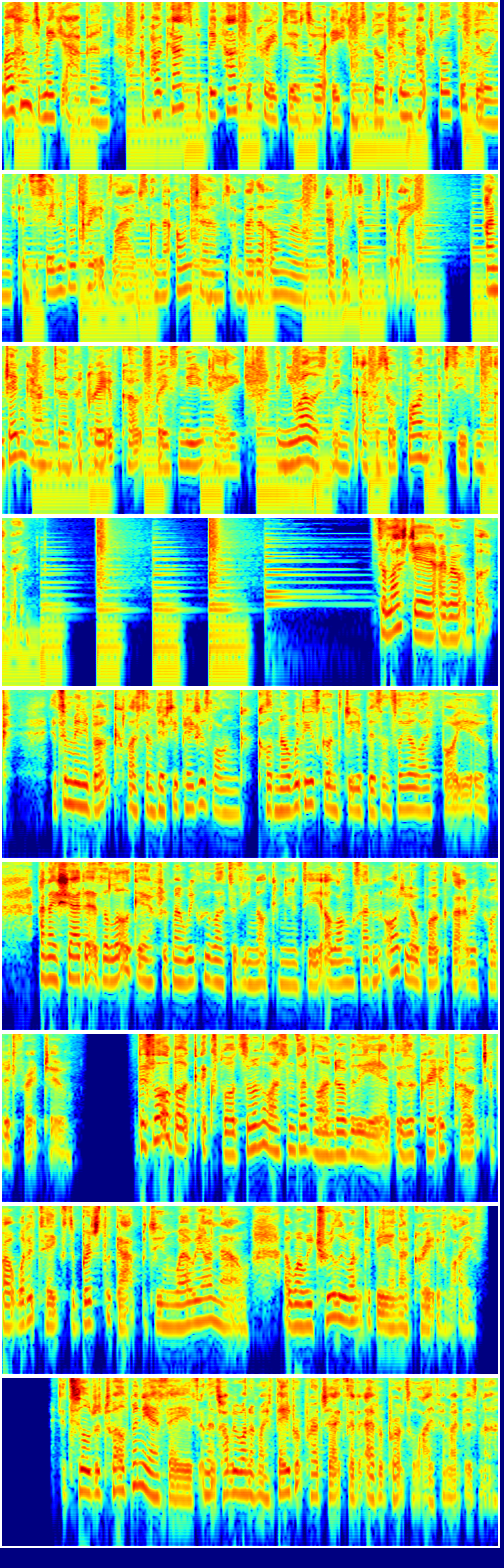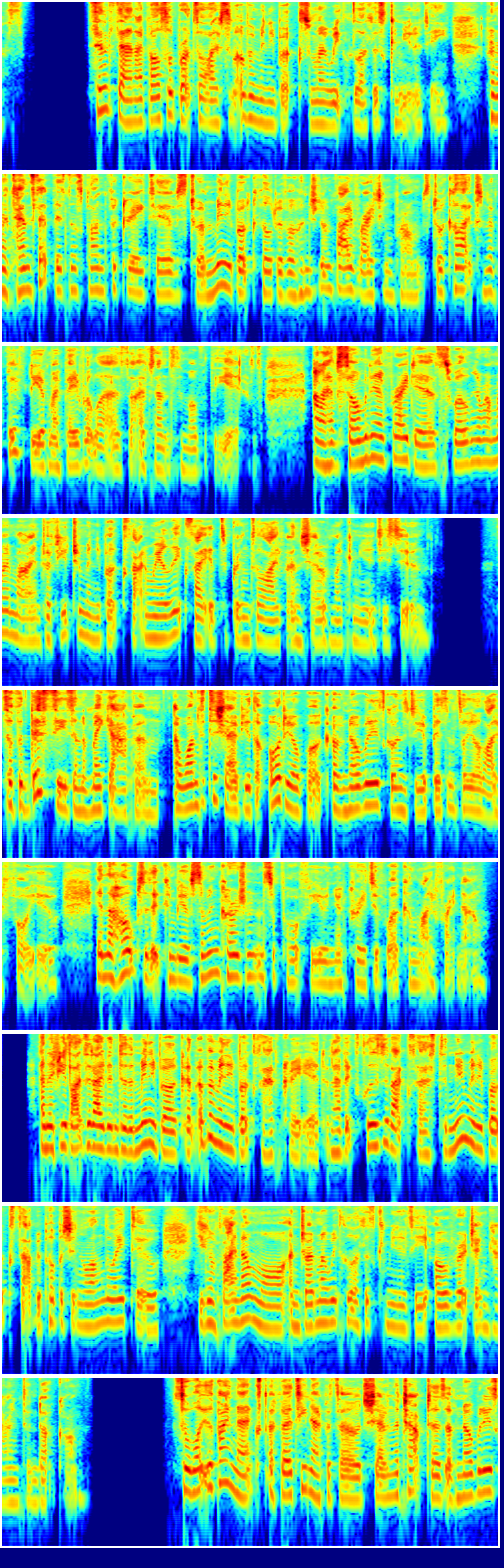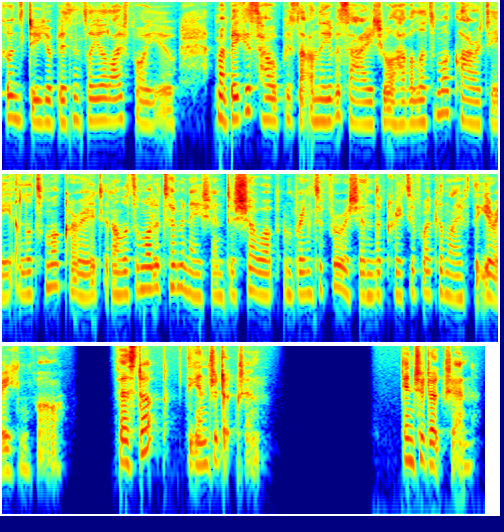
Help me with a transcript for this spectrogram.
Welcome to Make It Happen, a podcast for big hearted creatives who are aching to build impactful, fulfilling, and sustainable creative lives on their own terms and by their own rules every step of the way. I'm Jen Carrington, a creative coach based in the UK, and you are listening to episode one of season seven. So last year, I wrote a book. It's a mini book, less than 50 pages long, called Nobody is Going to Do Your Business or Your Life for You, and I shared it as a little gift with my weekly letters email community alongside an audiobook that I recorded for it too. This little book explored some of the lessons I've learned over the years as a creative coach about what it takes to bridge the gap between where we are now and where we truly want to be in our creative life. It's filled with 12 mini essays, and it's probably one of my favourite projects I've ever brought to life in my business. Since then, I've also brought to life some other mini books for my weekly letters community, from a 10 step business plan for creatives to a mini book filled with 105 writing prompts to a collection of 50 of my favourite letters that I've sent to them over the years. And I have so many other ideas swirling around my mind for future mini books that I'm really excited to bring to life and share with my community soon. So, for this season of Make It Happen, I wanted to share with you the audiobook of Nobody's Going to Do Your Business or Your Life for You, in the hopes that it can be of some encouragement and support for you in your creative work and life right now. And if you'd like to dive into the mini book and other mini books I have created and have exclusive access to new mini books that I'll be publishing along the way too, you can find out more and join my weekly letters community over at jencarrington.com. So, what you'll find next are 13 episodes sharing the chapters of Nobody's Going to Do Your Business or Your Life for You. My biggest hope is that on the other side, you will have a little more clarity, a little more courage, and a little more determination to show up and bring to fruition the creative work and life that you're aching for. First up, the introduction. Introduction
